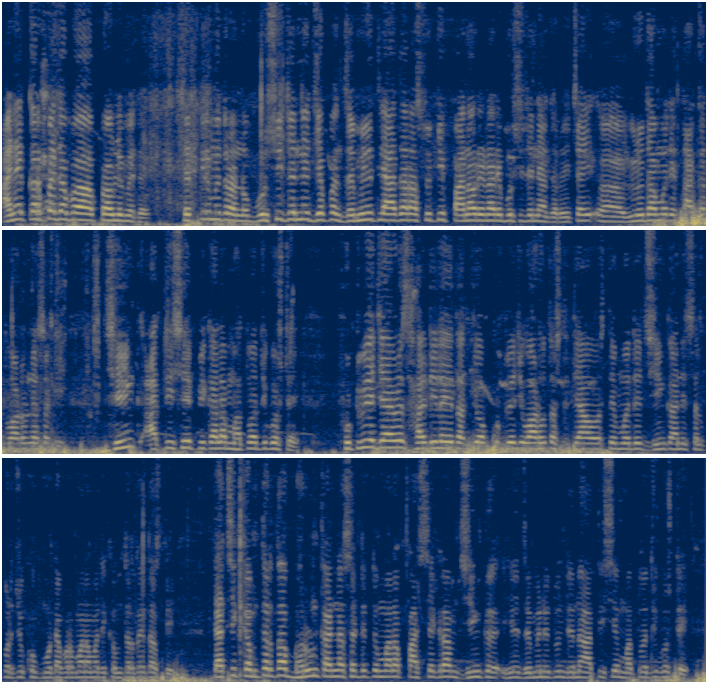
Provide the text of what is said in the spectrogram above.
आणि करप्याचा प्रॉब्लेम येत आहे. शेतकरी मित्रांनो बुरशीजन्य जे पण जमिनीतले आजार असो की पानावर येणारे बुरशीजन्य आजार याच्या विरोधामध्ये ताकद वाढवण्यासाठी झिंक अतिशय पिकाला महत्त्वाची गोष्ट आहे. फुटवे ज्यावेळेस हळदीला येतात किंवा फुटव्याची वाढ होत असते त्या अवस्थेमध्ये झिंक आणि सल्फरची खूप मोठ्या प्रमाणामध्ये कमतरता येत असते. त्याची कमतरता भरून काढण्यासाठी तुम्हाला पाचशे ग्राम झिंक हे जमिनीतून देणं अतिशय महत्त्वाची गोष्ट आहे.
